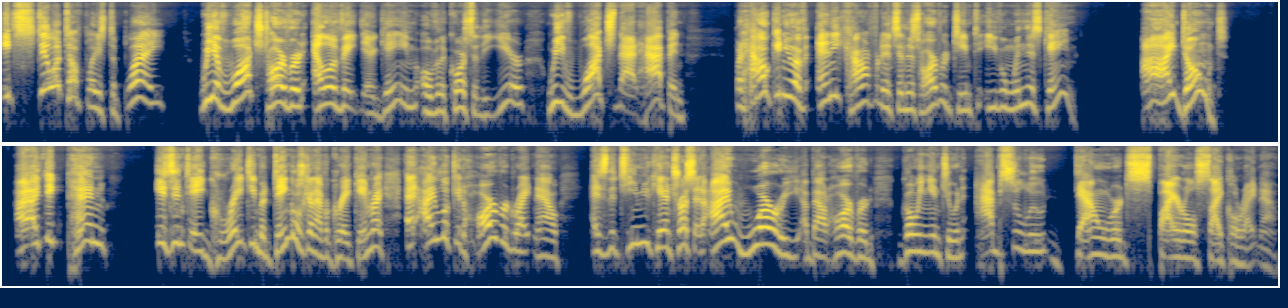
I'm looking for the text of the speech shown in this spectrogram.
It's still a tough place to play. We have watched Harvard elevate their game over the course of the year. We've watched that happen. But how can you have any confidence in this Harvard team to even win this game? I don't. I think Penn isn't a great team, but Dingle's going to have a great game, right? I look at Harvard right now as the team you can't trust. And I worry about Harvard going into an absolute downward spiral cycle right now,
